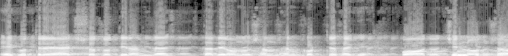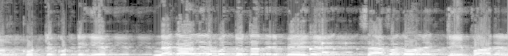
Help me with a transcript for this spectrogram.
এই গোত্রের একশত তীরান্দাজ তাদের অনুসন্ধান করতে থাকে। পদ চিহ্ন অনুসরণ করতে করতে গিয়ে নাগালের মধ্যে তাদের পেয়ে যায়। সাহাবাগণ একটি পাহাড়ের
